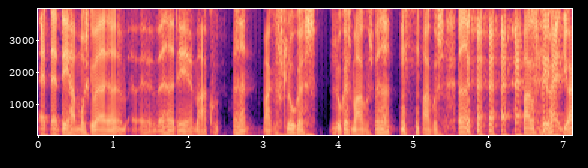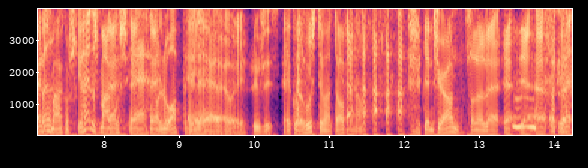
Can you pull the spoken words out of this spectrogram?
At, at det har måske været, øh, hvad hedder det, Markus, hvad hedder han? Markus Lukas. Lukas Markus, hvad hedder han? Markus, hvad hedder han? Markus Peter. Johannes? Markus. Johannes Markus, ja, ja, hold nu op med det Ja, der. ja, ja, ja, præcis. Jeg kunne da huske, det var dobbeltnavn. Jens Jørgen, sådan noget der. Ja, ja. Johan,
